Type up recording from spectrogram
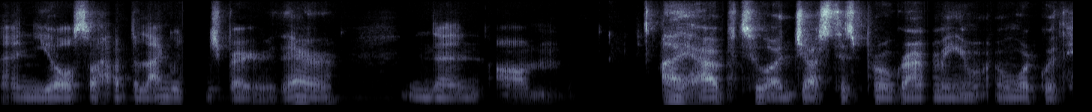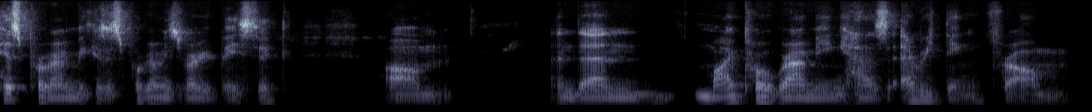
and you also have the language barrier there. And then um, I have to adjust his programming and work with his programming because his programming is very basic. Um, and then my programming has everything from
